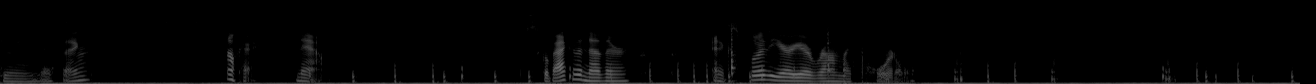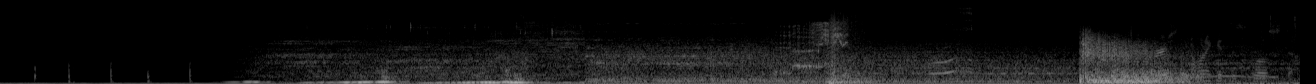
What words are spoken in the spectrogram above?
doing their thing. Okay, now, let's go back to the nether and explore the area around my portal. First, I want to get this glowstone.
